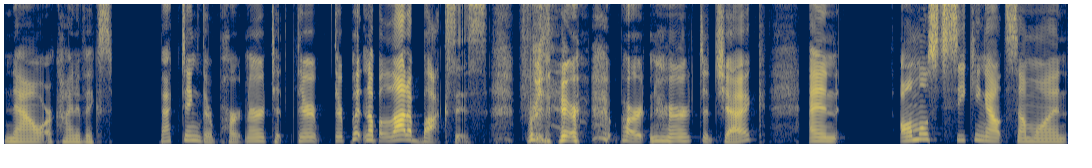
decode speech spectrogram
now are kind of expecting their partner to they're they're putting up a lot of boxes for their partner to check and almost seeking out someone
